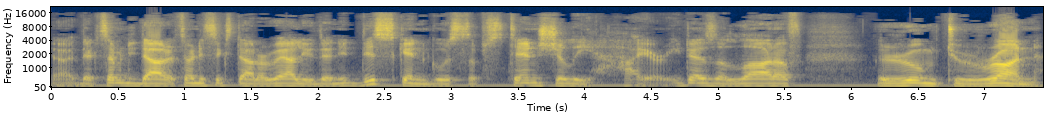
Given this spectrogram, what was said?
uh, that $70 $76 value then it, this can go substantially higher. It has a lot of room to run.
